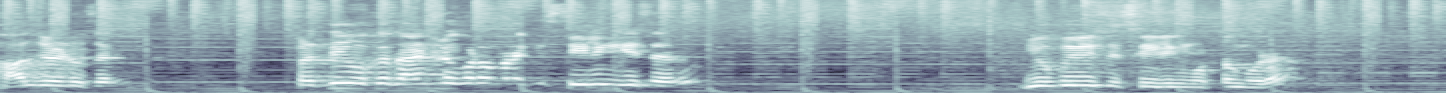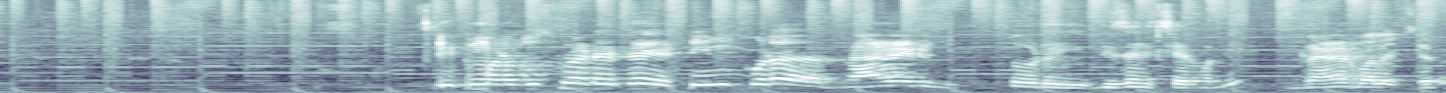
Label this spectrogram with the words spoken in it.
హాల్ చూడండి ఒకసారి. ప్రతి ఒక్క దాంట్లో కూడా మనకి సీలింగ్ చేశారు. యూపీవీసీ సీలింగ్ మొత్తం కూడా. ఇటు మనం చూసుకున్నట్టయితే టీవీ కూడా గ్రానైట్ తోటి డిజైన్ ఇచ్చారు మళ్ళీ. గ్రానైట్ బాల్ ఇచ్చారు.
